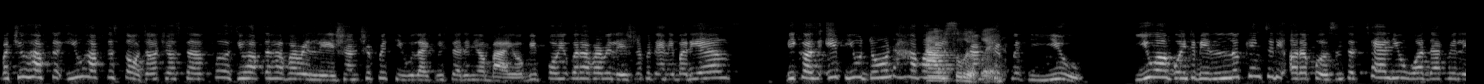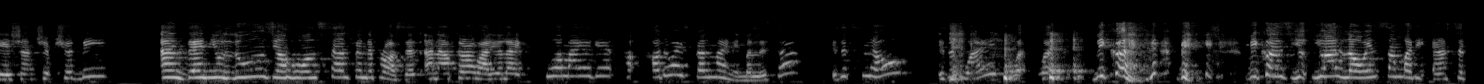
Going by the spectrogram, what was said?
but you have to you have to sort out yourself first you have to have a relationship with you like we said in your bio before you could have a relationship with anybody else because if you don't have a Absolutely. relationship with you you are going to be looking to the other person to tell you what that relationship should be and then you lose your whole self in the process. And after a while, you're like, who am I again? How, how do I spell my name? Melissa? Is it Snow? Is it white? what, what? Because, because you, you're allowing somebody else to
